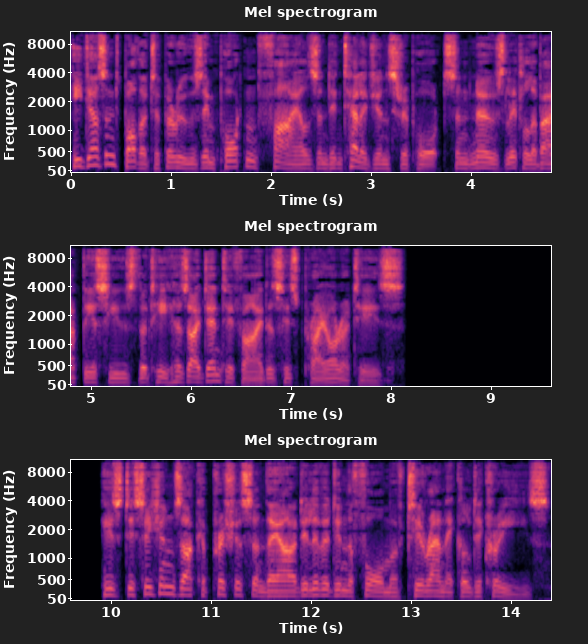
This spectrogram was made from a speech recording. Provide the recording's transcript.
He doesn't bother to peruse important files and intelligence reports and knows little about the issues that he has identified as his priorities. His decisions are capricious and they are delivered in the form of tyrannical decrees.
